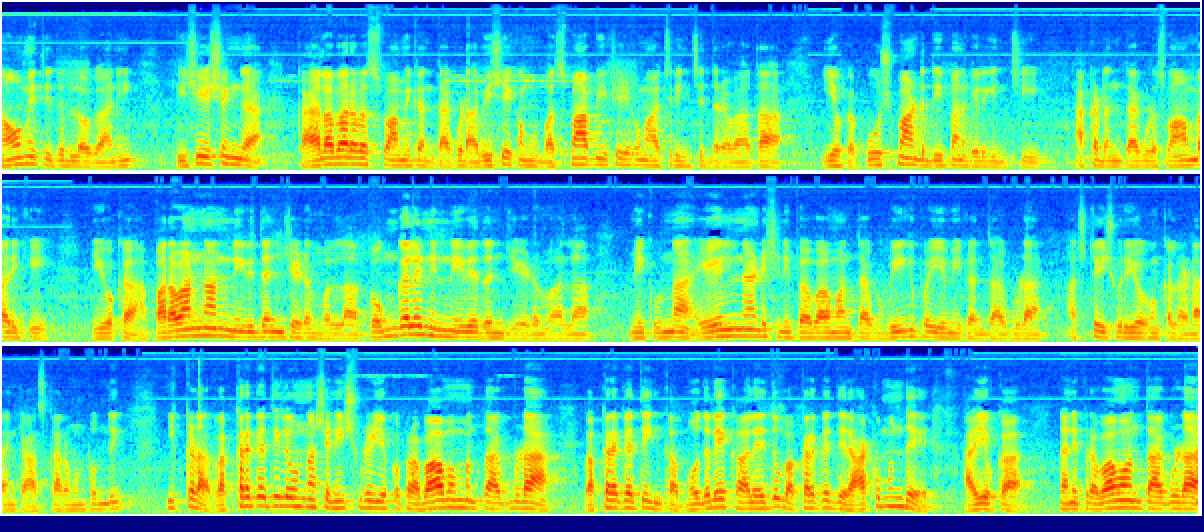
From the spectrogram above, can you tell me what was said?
నవమి తిథుల్లో కానీ విశేషంగా కాలభైరవ స్వామికి అంతా కూడా అభిషేకము భస్మాభిషేకం ఆచరించిన తర్వాత ఈ యొక్క కూష్మాండ దీపాన్ని వెలిగించి అక్కడంతా కూడా స్వామివారికి ఈ యొక్క పరవాన్నాన్ని నివేదన చేయడం వల్ల పొంగలిని నివేదన చేయడం వల్ల మీకున్న ఏలినాటి శని ప్రభావం అంతా వీగిపోయి మీకంతా కూడా అష్టేశ్వరి యోగం కలగడానికి ఆస్కారం ఉంటుంది. ఇక్కడ వక్రగతిలో ఉన్న శనీశ్వరుడి యొక్క ప్రభావం అంతా కూడా వక్రగతి ఇంకా మొదలై కాలేదు వక్రగతి రాకముందే ఆ యొక్క దాని ప్రభావం అంతా కూడా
